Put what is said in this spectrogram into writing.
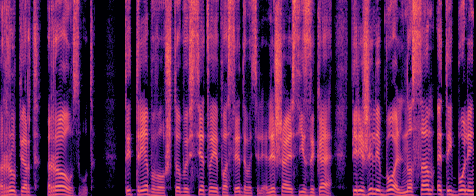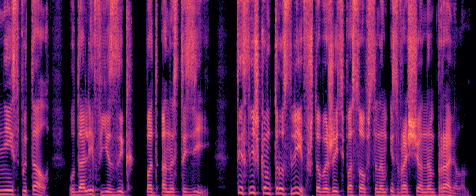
«Руперт Роузвуд, ты требовал, чтобы все твои последователи, лишаясь языка, пережили боль, но сам этой боли не испытал» удалив язык под анестезией. Ты слишком труслив, чтобы жить по собственным извращенным правилам.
